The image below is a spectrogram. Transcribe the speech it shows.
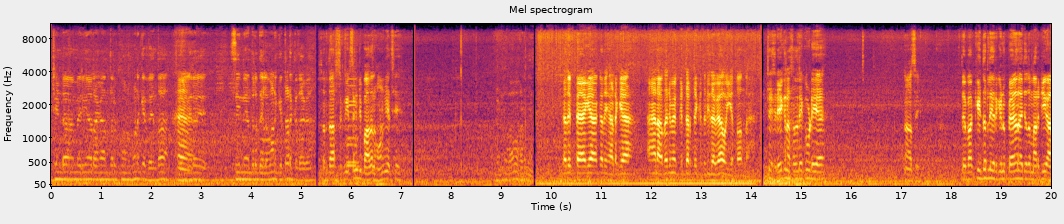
ਬਠਿੰਡਾ ਮੇਰੀਆਂ ਰਗਾਂ ਅੰਦਰ ਖੂਨ ਬਣ ਕੇ ਵਹਿੰਦਾ ਹਾਂ। ਮੇਰੇ ਸੀਨੇ ਅੰਦਰ ਦਿਲ ਬਣ ਕੇ ਧੜਕਦਾਗਾ। ਸਰਦਾਰ ਸੁਖਬੀਰ ਸਿੰਘ ਜੀ ਬਾਦਲ ਹੋਣਗੇ ਇੱਥੇ? ਵਾਹ ਕਦੇ ਪੈ ਗਿਆ ਕਦੇ ਹਟ ਗਿਆ ਐਂ ਲੱਗਦਾ ਜਿਵੇਂ ਗਿੱਦੜ ਤੇ ਗਿੱਦੜੀ ਦਾ ਵਿਆਹ ਹੋਈ ਜਾਂਦਾ ਹੁੰਦਾ। ਇੱਥੇ ਹਰੇਕ ਨਸਲ ਦੇ ਘੋੜੇ ਆ। ਹਾਂ ਸੇ ਤੇ ਬਾਕੀ ਇਧਰਲੇ ਏਰੀਏ ਨੂੰ ਪਹਿਲ ਹੈ ਜਦੋਂ ਮਰਜ਼ੀ ਆ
